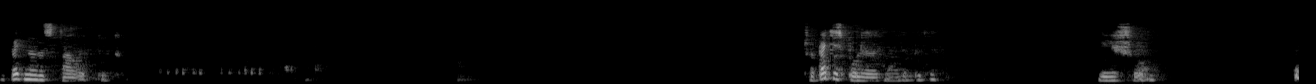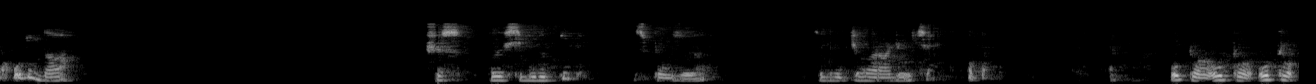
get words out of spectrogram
Опять надо ставить тут. Что, опять использовать надо будет? Или что? Походу, да. Сейчас, когда все будут тут, использую. Все будут його радіються. Опа. Опа, опа, опа.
